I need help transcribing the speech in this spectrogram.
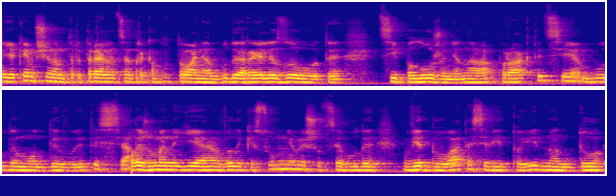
Яким чином територіальний центр комплектування буде реалізовувати ці положення на практиці, будемо дивитися. Але ж у мене є великі сумніви, що це буде відбуватися відповідно до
